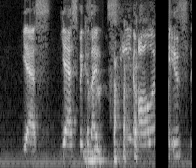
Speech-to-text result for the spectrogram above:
yes, Yes, because I've seen all of these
